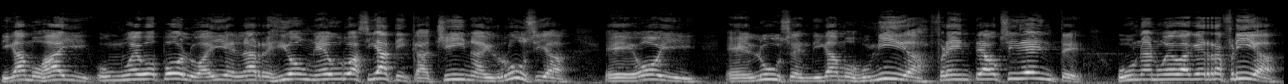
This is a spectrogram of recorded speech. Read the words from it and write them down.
Digamos, hay un nuevo polo ahí en la región euroasiática, China y Rusia. Eh, hoy eh, lucen, digamos, unidas frente a Occidente. Una nueva guerra fría.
